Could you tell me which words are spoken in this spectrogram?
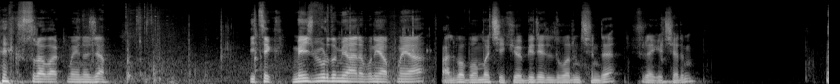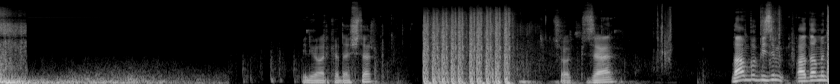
Kusura bakmayın hocam. Bir tık mecburdum yani bunu yapmaya. Galiba bomba çekiyor. Bir eli duvarın içinde. Şuraya geçelim. Geliyor arkadaşlar. Çok güzel. Lan bu bizim adamın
